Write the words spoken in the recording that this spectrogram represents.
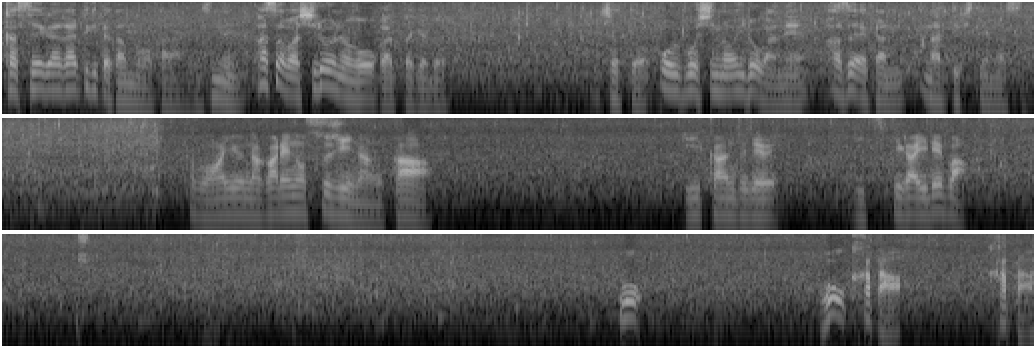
活性が上がってきたかもわからないですね。朝は白いのが多かったけど。ちょっと追い星の色がね鮮やかになってきています。多分ああいう流れの筋なんかいい感じでいつきがいれば。おおかかった？かかった？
